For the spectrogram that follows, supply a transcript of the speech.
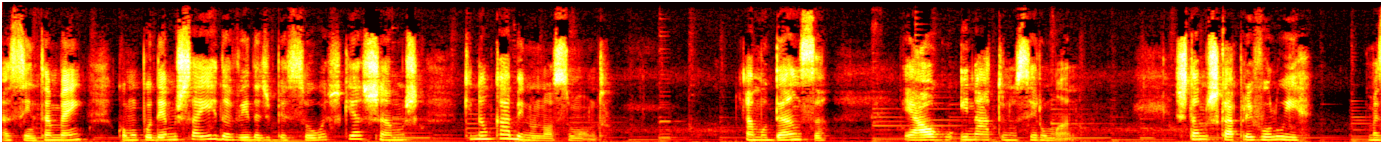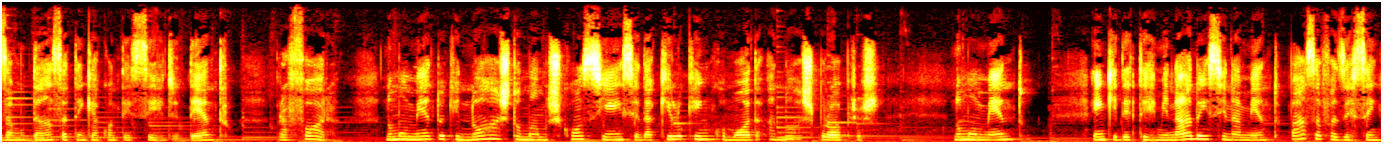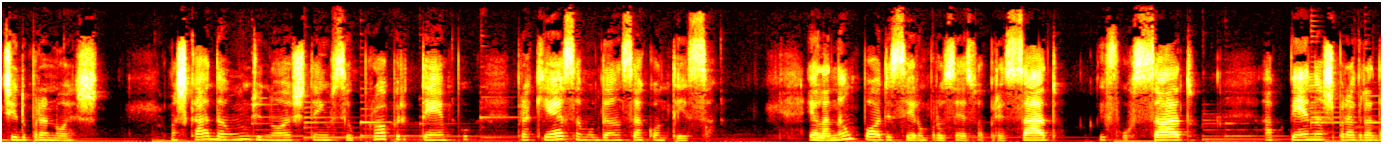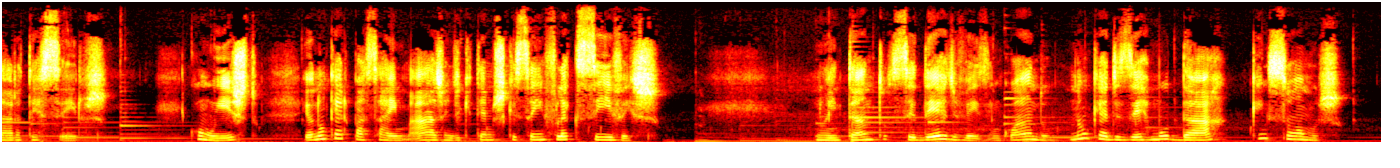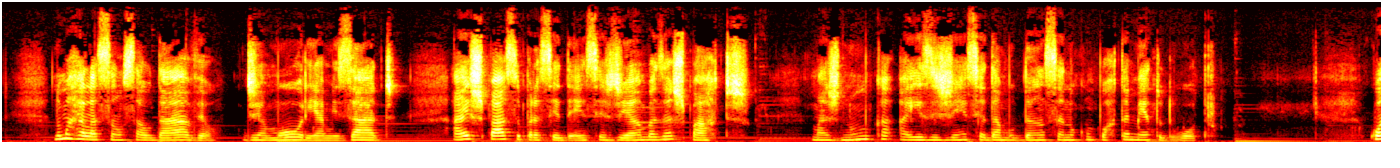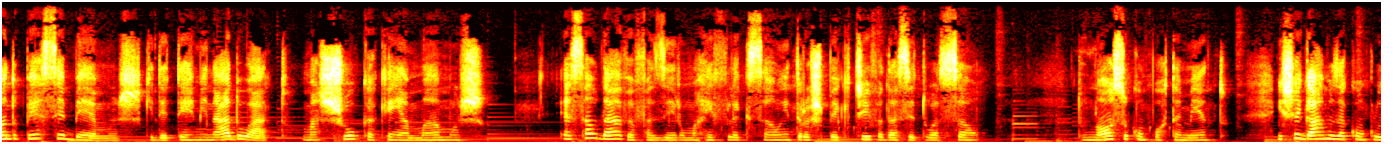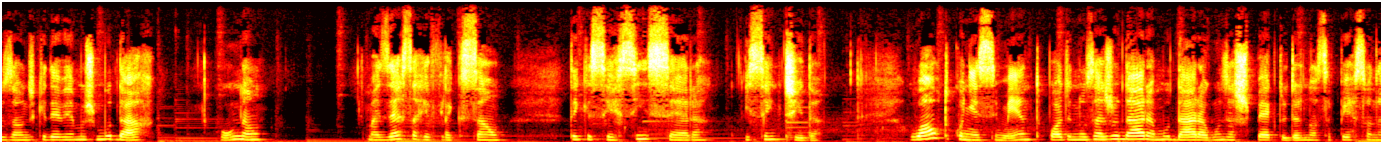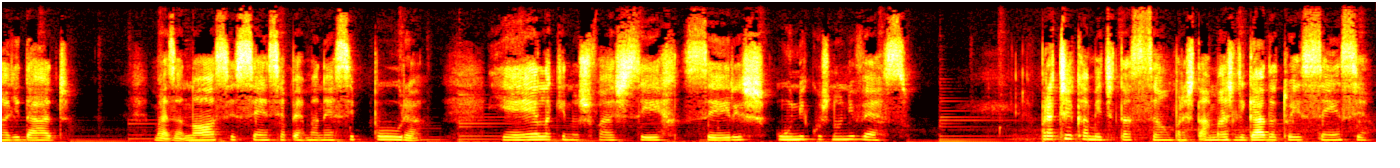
Assim também como podemos sair da vida de pessoas que achamos que não cabem no nosso mundo. A mudança é algo inato no ser humano. Estamos cá para evoluir, mas a mudança tem que acontecer de dentro para fora, no momento que nós tomamos consciência daquilo que incomoda a nós próprios, no momento em que determinado ensinamento passa a fazer sentido para nós. Mas cada um de nós tem o seu próprio tempo para que essa mudança aconteça. Ela não pode ser um processo apressado e forçado apenas para agradar a terceiros. Com isto, eu não quero passar a imagem de que temos que ser inflexíveis. No entanto, ceder de vez em quando não quer dizer mudar quem somos. Numa relação saudável de amor e amizade, há espaço para cedências de ambas as partes, mas nunca a exigência da mudança no comportamento do outro. Quando percebemos que determinado ato machuca quem amamos, é saudável fazer uma reflexão introspectiva da situação, do nosso comportamento e chegarmos à conclusão de que devemos mudar ou não. Mas essa reflexão tem que ser sincera e sentida. O autoconhecimento pode nos ajudar a mudar alguns aspectos da nossa personalidade mas a nossa essência permanece pura e é ela que nos faz ser seres únicos no universo. Pratica a meditação para estar mais ligado à tua essência,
